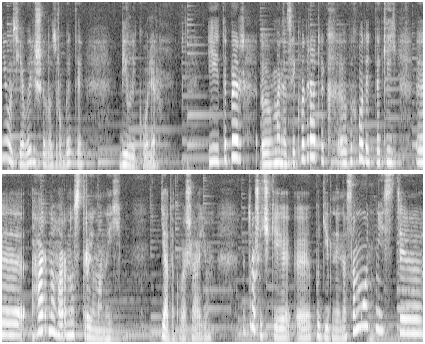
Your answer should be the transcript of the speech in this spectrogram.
І ось я вирішила зробити білий колір. І тепер е, в мене цей квадратик е, виходить такий е, гарно-гарно стриманий. Я так вважаю. Трошечки е, подібний на самотність, е,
